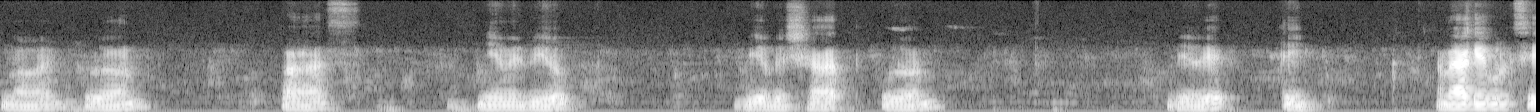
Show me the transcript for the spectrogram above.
নয় পূরণ পাঁচ, নিয়মের বিয়োগ, বিয়োগের সাত পূরণ বিয়োগের তিন। আমি আগে বলছি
